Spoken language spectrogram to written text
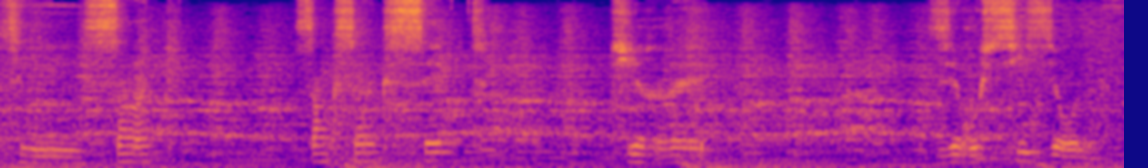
c'est 5, 5, 5, 7, 0609.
